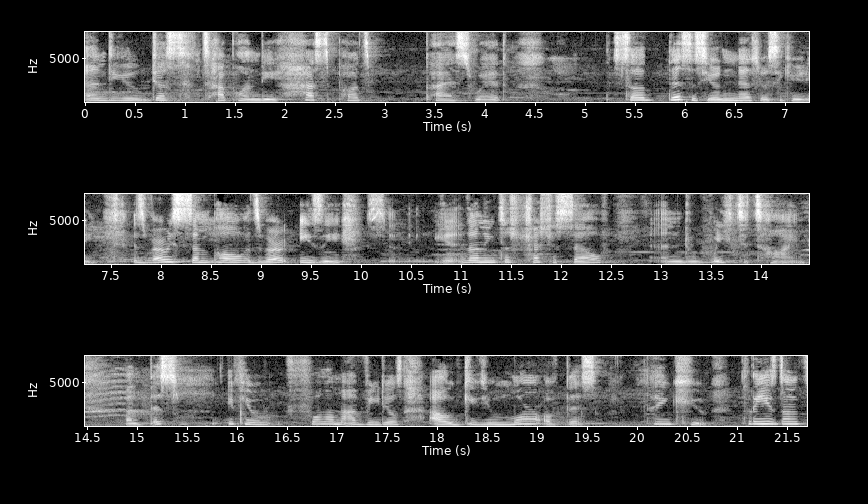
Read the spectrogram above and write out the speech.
And you just tap on the hotspot password. So this is your network security. It's very simple it's very easy need to stress yourself and waste your time. But this if you follow my videos i'll give you more of this. Thank you. Please don't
